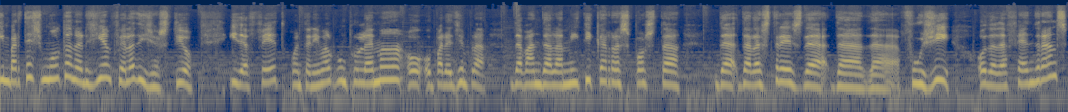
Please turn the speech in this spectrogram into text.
inverteix molta energia en fer la digestió i, de fet, quan tenim algun problema o, o per exemple, davant de la mítica resposta de, de l'estrès de, de, de fugir o de defendre'ns,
